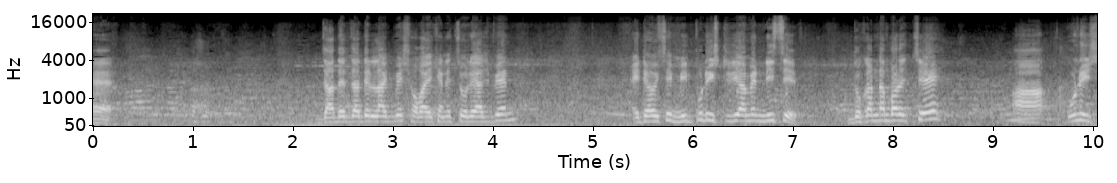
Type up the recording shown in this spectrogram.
হ্যাঁ। যাদের যাদের লাগবে সবাই এখানে চলে আসবেন। এটা হচ্ছে মিরপুর স্টেডিয়ামের নিচে। দোকান নাম্বার হচ্ছে উনিশ।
